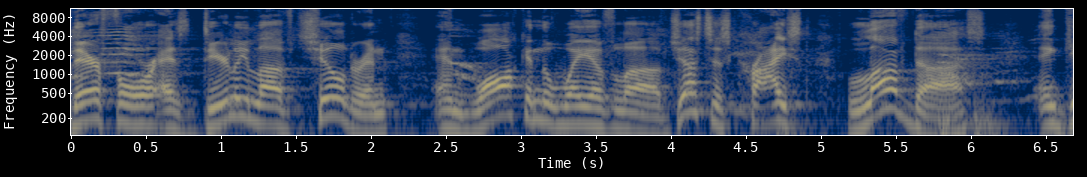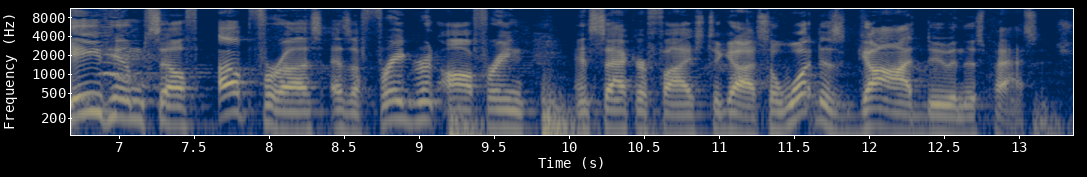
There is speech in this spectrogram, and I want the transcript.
therefore, as dearly loved children, and walk in the way of love, just as Christ loved us and gave himself up for us as a fragrant offering and sacrifice to God. So, what does God do in this passage?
